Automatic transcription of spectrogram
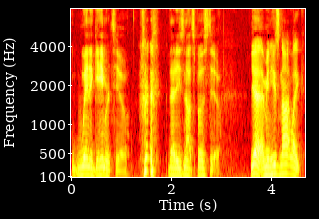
win a game or two. that he's not supposed to. Yeah, I mean he's not like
